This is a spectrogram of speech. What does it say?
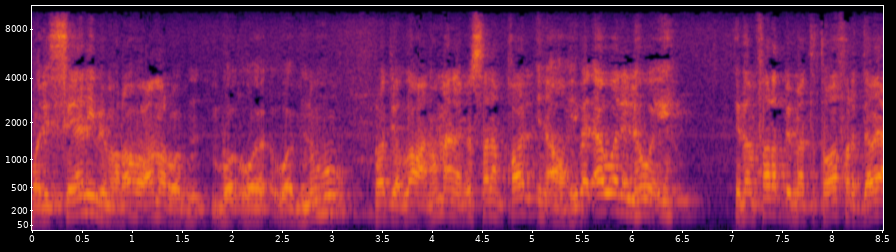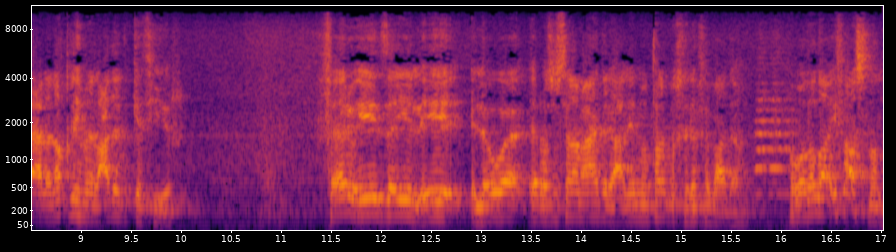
وللثاني بما رواه عمر وابن وابنه رضي الله عنهما أن النبي صلى الله عليه وسلم قال إن آه يبقى الأول اللي هو إيه؟ إذا انفرد بما تتوافر الدواعي على نقله من العدد الكثير. فقالوا إيه زي الإيه اللي هو الرسول صلى الله عليه وسلم عهد لعلي بن أبي طالب بالخلافة بعده هو ده ضعيف أصلا.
